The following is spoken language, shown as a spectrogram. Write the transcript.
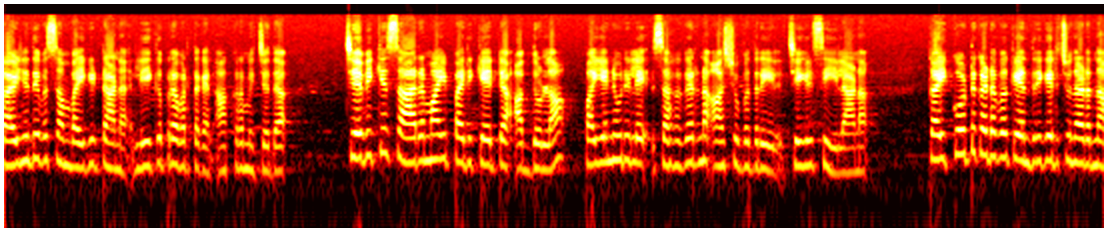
കഴിഞ്ഞ ദിവസം വൈകിട്ടാണ് ലീഗ് പ്രവർത്തകൻ ആക്രമിച്ചത്. ചെവിക്ക് സാരമായി പരിക്കേറ്റ അബ്ദുള്ള പയ്യന്നൂരിലെ സഹകരണ ആശുപത്രിയിൽ ചികിത്സയിലാണ്. കൈക്കോട്ടുകടവ് കേന്ദ്രീകരിച്ചു നടന്ന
